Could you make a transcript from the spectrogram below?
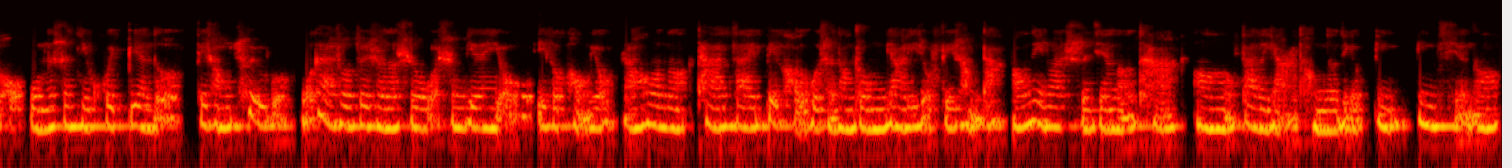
候，我们的身体会变得非常脆弱？我感受最深的是，我身边有一个朋友，然后呢，他在备考的过程当中压力就非常大，然后那段时间呢，他嗯犯了牙疼的这个病，并且呢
